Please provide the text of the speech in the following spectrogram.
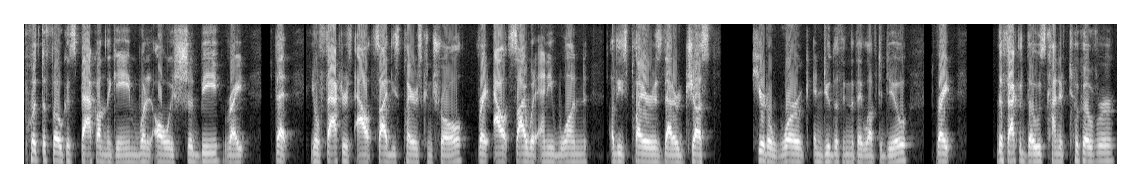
put the focus back on the game, what it always should be, right? That, you know, factors outside these players' control, right? Outside what any one of these players that are just here to work and do the thing that they love to do, right? The fact that those kind of took over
